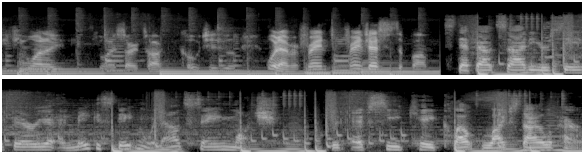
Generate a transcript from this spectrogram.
if you want to, you want to start talking coaches, whatever. Fran Francesa's is a bum. Step outside of your safe area and make a statement without saying much with FCK Clout Lifestyle Apparel.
